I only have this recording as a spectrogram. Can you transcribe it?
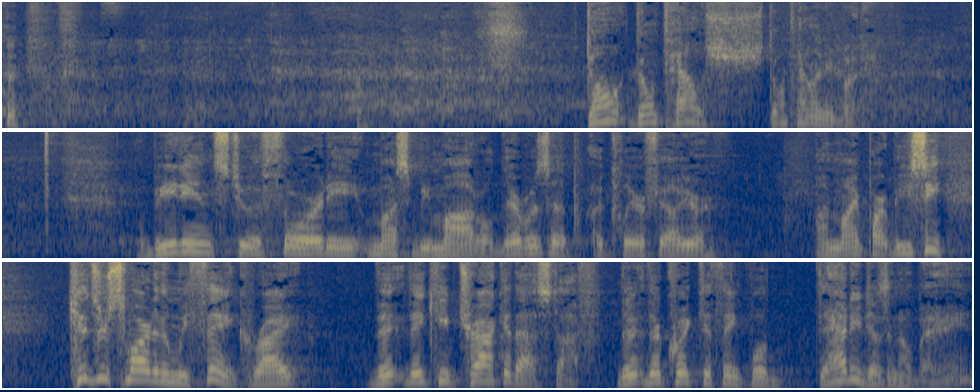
don't, don't tell. Shh. Don't tell anybody. Obedience to authority must be modeled. There was a, a, clear failure on my part. But you see, kids are smarter than we think, right? They, they keep track of that stuff. They're, they're, quick to think, well, daddy doesn't obey.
